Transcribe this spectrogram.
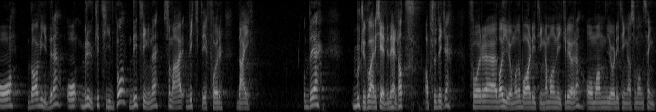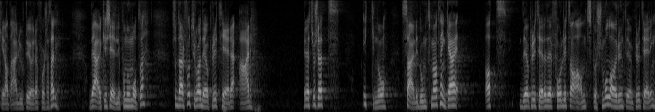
Og da videre å bruke tid på de tingene som er viktige for deg. Og det burde ikke være kjedelig i det hele tatt. Absolutt ikke. For eh, da gjør man jo bare de tinga man liker å gjøre, og man gjør de tinga som man tenker at er lurt å gjøre for seg selv. Det er jo ikke kjedelig på noen måte. Så derfor tror jeg det å prioritere er rett og slett ikke noe særlig dumt. Men da tenker jeg at det å prioritere det får litt annet spørsmål da, rundt det med prioritering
